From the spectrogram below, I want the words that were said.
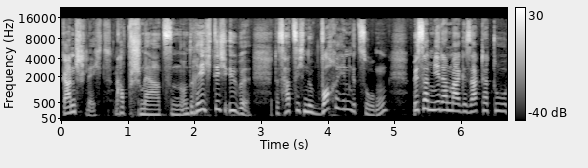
Ganz schlecht. Kopfschmerzen und richtig übel. Das hat sich eine Woche hingezogen, bis er mir dann mal gesagt hat, du,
